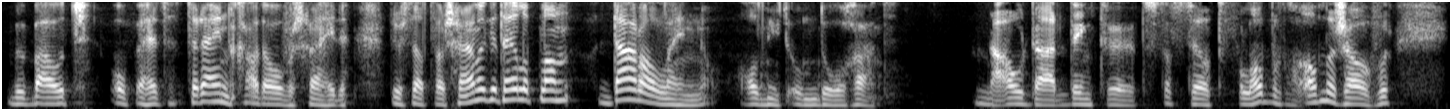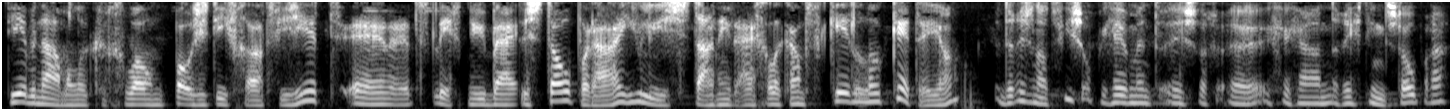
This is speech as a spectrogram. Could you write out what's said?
bebouwd op het terrein gaat overschrijden. Dus dat waarschijnlijk het hele plan daar alleen al niet om doorgaat. Nou, daar denkt het stadsdeel voorlopig nog anders over. Die hebben namelijk gewoon positief geadviseerd. En het ligt nu bij de Stopera. Jullie staan hier eigenlijk aan het verkeerde loket, hè Jan? Er is een advies. Op een gegeven moment is er uh, gegaan richting de Stopera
